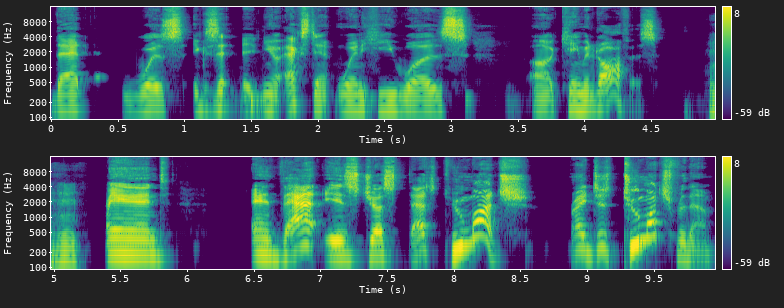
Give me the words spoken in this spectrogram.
that was exi- you know extant when he was uh, came into office, Mhm. and and that is just that's too much, right? Just too much for them.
